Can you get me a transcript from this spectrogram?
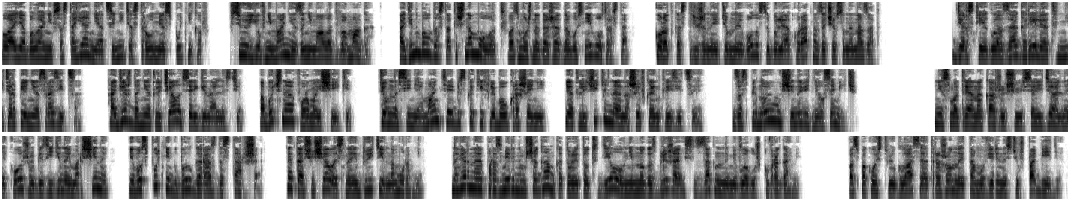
Лая была не в состоянии оценить остроумие спутников, все ее внимание занимало два мага. Один был достаточно молод, возможно, даже одного с ней возраста. Коротко стриженные темные волосы были аккуратно зачесаны назад. Дерзкие глаза горели от нетерпения сразиться. Одежда не отличалась оригинальностью. Обычная форма ищейки. Темно-синяя мантия без каких-либо украшений и отличительная нашивка Инквизиции. За спиной у мужчины виднелся меч. Несмотря на кажущуюся идеальной кожу без единой морщины, его спутник был гораздо старше, это ощущалось на интуитивном уровне. Наверное, по размеренным шагам, которые тот делал, немного сближаясь с загнанными в ловушку врагами. По спокойствию глаз и отраженной там уверенностью в победе.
